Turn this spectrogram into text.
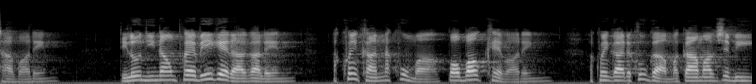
ထားပါတယ်ဒီလိုညီနောင်ဖွဲ့ပေးခဲ့တာကလည်းအခွင့်အခါနှစ်ခုမှာပေါ်ပေါက်ခဲ့ပါတယ် အခွင့်အခါတစ်ခုကမကာမှာဖြစ်ပြီး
